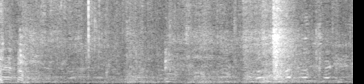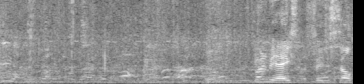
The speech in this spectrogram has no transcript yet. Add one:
Trying to be eggs at the finish, still.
